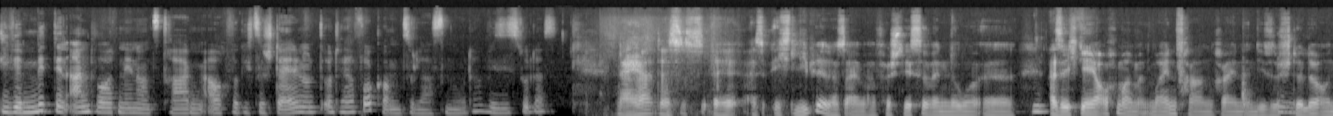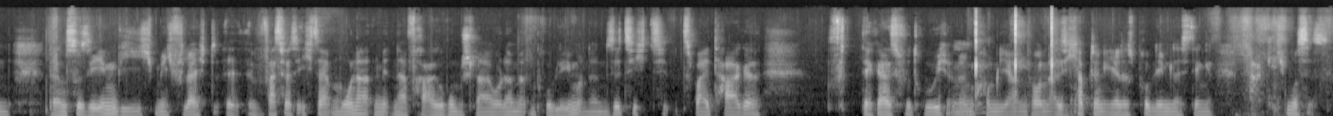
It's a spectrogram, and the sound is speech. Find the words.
die wir mit den Antworten in uns tragen, auch wirklich zu stellen und, und hervorkommen zu lassen, oder? Wie siehst du das? Naja, das ist, äh, also ich liebe das einfach, verstehst du, wenn du, äh, also ich gehe ja auch mal mit meinen Fragen rein in diese hm. Stille und dann zu sehen, wie ich mich vielleicht, äh, was weiß ich, seit Monaten mit einer Frage rumschlage oder mit einem Problem und dann sitze ich zwei Tage, der Geist wird ruhig und dann hm. kommen die Antworten. Also ich habe dann eher das Problem, dass ich denke, fuck, ich muss es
